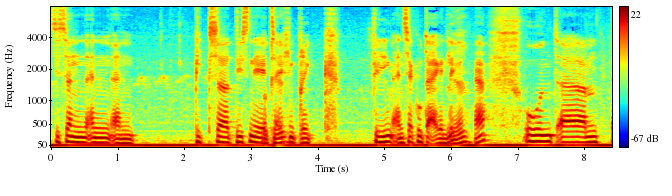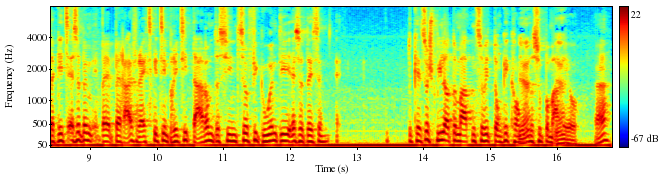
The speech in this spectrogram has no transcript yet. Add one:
Es ist ein, ein, ein Pixar-Disney-Zeichentrick-Film, ein sehr guter eigentlich. Ja. Ja. Und ähm, da geht es, also beim, bei, bei Ralf Reichts geht es im Prinzip darum, das sind so Figuren, die, also das, du kennst so Spielautomaten, so wie Donkey Kong Ja, oder Super Mario. Ja.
